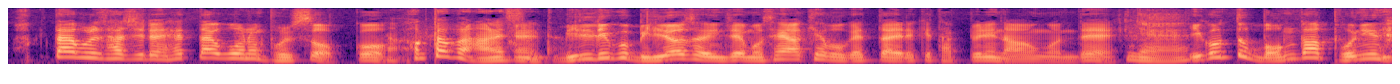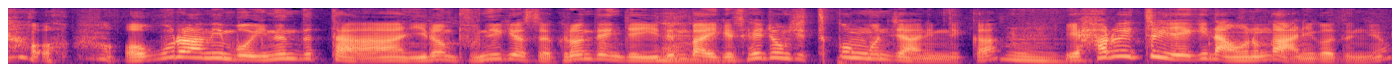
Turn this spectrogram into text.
확답을 사실은 했다고는 볼 수 없고 아, 확답을 안 했습니다. 네, 밀리고 밀려서 이제 뭐 생각해보겠다 이렇게 답변이 나온 건데 네. 이것도 뭔가 본인의 억울함이 뭐 있는 듯한 이런 분위기였어요. 그런데 이제 이른바 네. 이게 세종시 특공 문제 아닙니까? 음. 이 하루 이틀 얘기 나오는 거 아니거든요.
